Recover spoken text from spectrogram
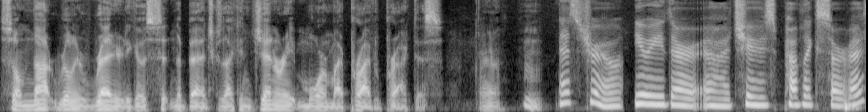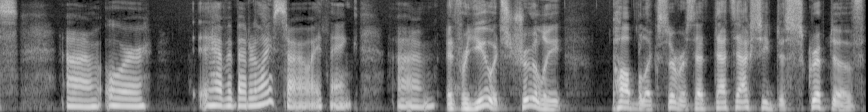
So i'm not really ready to go sit in the bench because i can generate more in my private practice. Yeah. That's true. You either uh, choose public service um, or have a better lifestyle, I think. Um, and for you it's truly public service that that's actually descriptive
